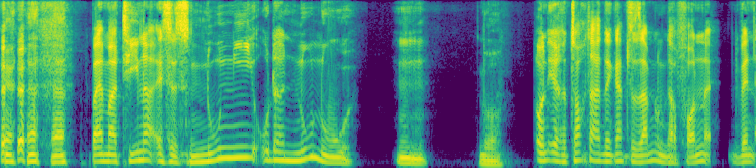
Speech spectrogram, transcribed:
Bei Martina ist es Nuni oder Nunu. Hm. ja. Und ihre Tochter hat eine ganze Sammlung davon. Wenn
